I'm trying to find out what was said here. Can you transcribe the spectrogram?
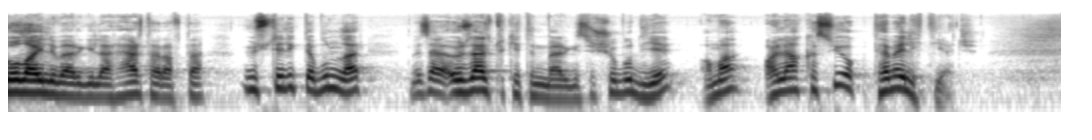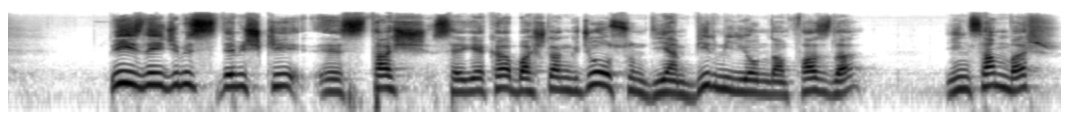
dolaylı vergiler her tarafta. Üstelik de bunlar Mesela özel tüketim vergisi şu bu diye ama alakası yok. Temel ihtiyaç. Bir izleyicimiz demiş ki e, staj SGK başlangıcı olsun diyen 1 milyondan fazla insan var.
